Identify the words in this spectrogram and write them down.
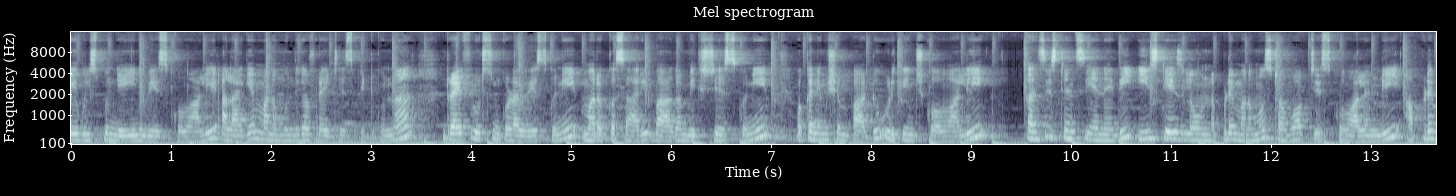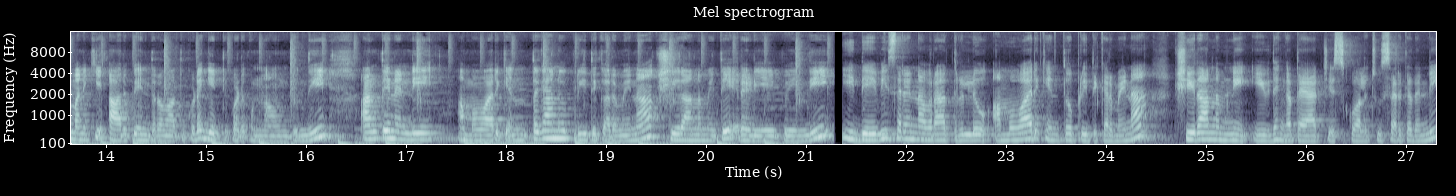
టేబుల్ స్పూన్ నెయ్యిని వేసుకోవాలి. అలాగే మనం ముందుగా ఫ్రై చేసి పెట్టుకున్న డ్రై ఫ్రూట్స్ని కూడా వేసుకుని మరొకసారి బాగా మిక్స్ చేసుకుని ఒక నిమిషం పాటు ఉడికించుకోవాలి. కన్సిస్టెన్సీ అనేది ఈ స్టేజ్లో ఉన్నప్పుడే మనము స్టవ్ ఆఫ్ చేసుకోవాలండి. అప్పుడే మనకి ఆరిపోయిన తర్వాత కూడా గట్టి పడకుండా ఉంటుంది. అంతేనండి. అమ్మవారికి ఎంతగానో ప్రీతికరమైన క్షీరాన్నం అయితే రెడీ అయిపోయింది. ఈ దేవీ సరే నవరాత్రుల్లో అమ్మవారికి ఎంతో ప్రీతికరమైన క్షీరాన్నంని ఏ విధంగా తయారు చేసుకోవాలో చూసారు కదండి.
